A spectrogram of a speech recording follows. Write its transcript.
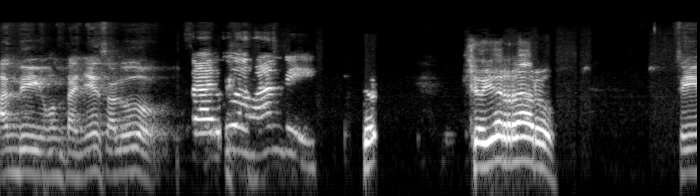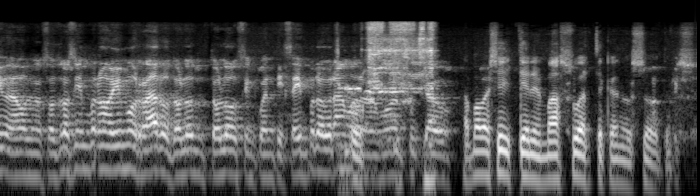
Andy Montañez, saludos. Saludos, Andy. Se oye raro. Sí, nosotros siempre nos oímos raro, todos los, todos los 56 programas nos hemos escuchado. Vamos a ver si tienen más suerte que nosotros.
